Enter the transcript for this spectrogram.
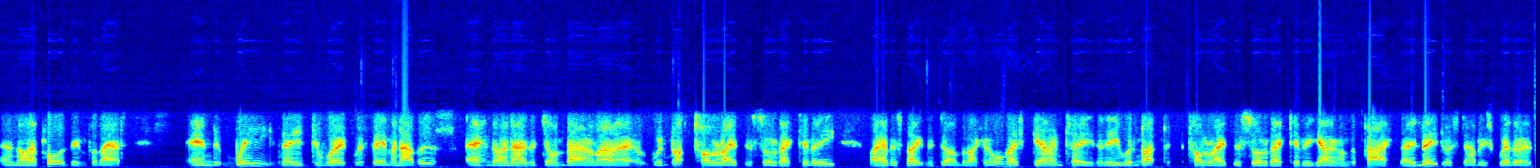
and I applaud them for that. And we need to work with them and others. And I know that John Barilaro would not tolerate this sort of activity. I haven't spoken to John, but I can almost guarantee that he would not tolerate this sort of activity going on the park. They need to establish whether it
